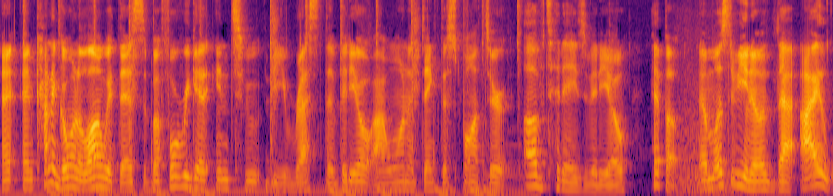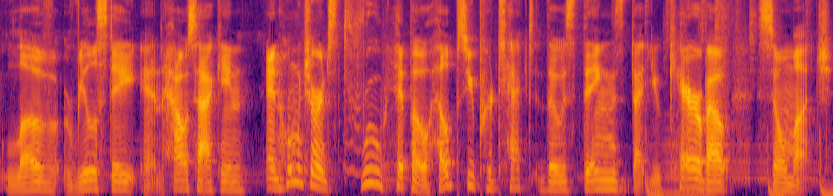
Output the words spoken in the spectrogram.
And, and kind of going along with this, before we get into the rest of the video, I want to thank the sponsor of today's video, Hippo. Now, most of you know that I love real estate and house hacking, and home insurance through Hippo helps you protect those things that you care about so much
